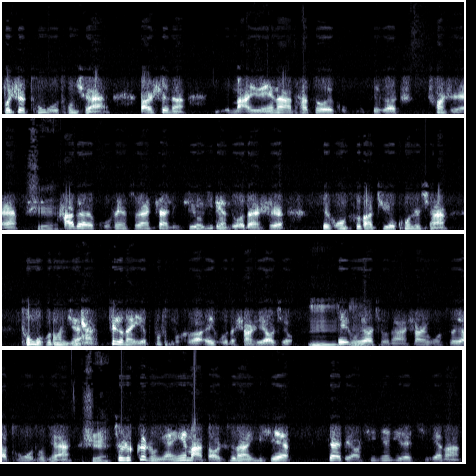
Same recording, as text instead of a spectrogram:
不是同股同权，而是呢，马云呢，他作为股这个创始人，是。他的股份虽然占比只有一点多，但是对公司呢具有控制权，同股不同权，这个呢也不符合 A 股的上市要求。嗯，A 股要求呢，上市公司要同股同权，是，就是各种原因嘛，导致呢一些代表新经济的企业呢，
